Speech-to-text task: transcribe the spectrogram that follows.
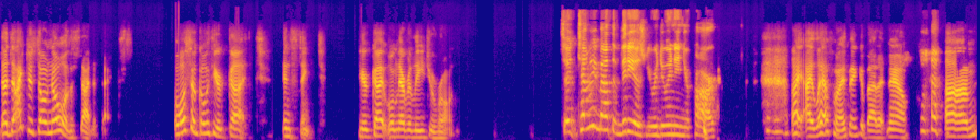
The doctors don't know all the side effects. Also, go with your gut instinct. Your gut will never lead you wrong. So, tell me about the videos you were doing in your car. I, I laugh when I think about it now. um,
